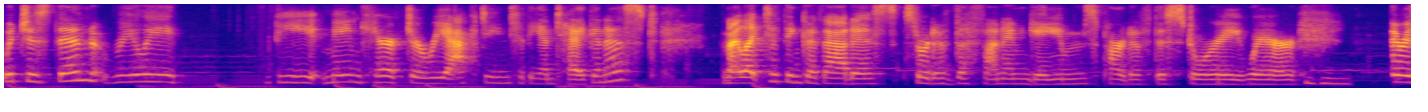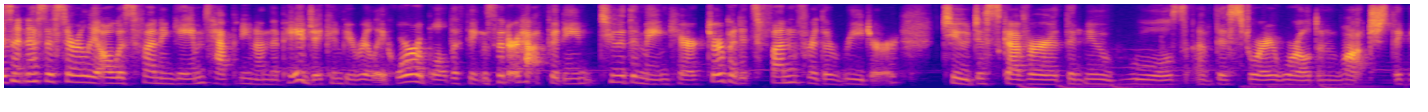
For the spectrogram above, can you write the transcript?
which is then really the main character reacting to the antagonist. And I like to think of that as sort of the fun and games part of the story where mm-hmm there isn't necessarily always fun and games happening on the page. It can be really horrible, the things that are happening to the main character, but it's fun for the reader to discover the new rules of this story world and watch the,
